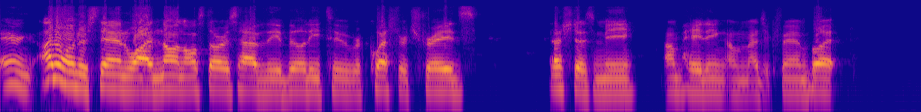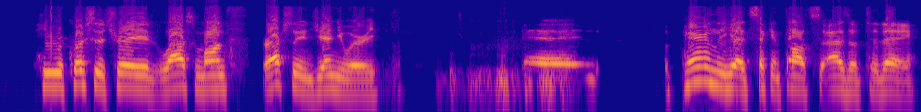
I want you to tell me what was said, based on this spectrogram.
Aaron, I don't understand why non All Stars have the ability to request for trades. That's just me. I'm hating. I'm a Magic fan, but he requested a trade last month, or actually in January, and apparently he had second thoughts as of today.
